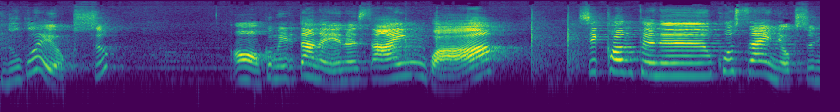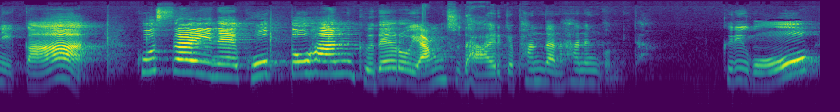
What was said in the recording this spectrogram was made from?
누구의 역수? 어, 그럼 일단은 얘는 사인과 시컨트는 코사인 역수니까 코사인의 곱 또한 그대로 양수다 이렇게 판단을 하는 겁니다. 그리고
